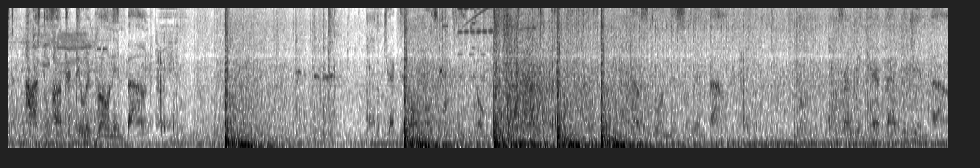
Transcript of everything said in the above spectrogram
West. Hostile hunter-killer drone inbound. Objective almost complete. Hellstorm missile inbound. Friendly care package inbound.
